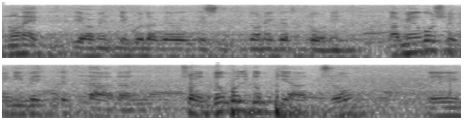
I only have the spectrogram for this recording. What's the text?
non è effettivamente quella che avete sentito nei cartoni, la mia voce veniva effettata, cioè dopo il doppiaggio eh,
